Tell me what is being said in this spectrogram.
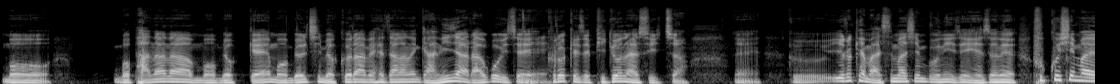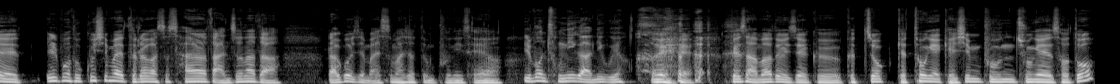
뭐뭐 바나나 뭐 몇 개, 뭐 멸치 몇 그램에 해당하는 게 아니냐라고 이제 예. 그렇게 이제 비교는 할 수 있죠. 예. 그 이렇게 말씀하신 분이 이제 예전에 후쿠시마에 일본 후쿠시마에 들어가서 살아도 안전하다 라고 이제 말씀하셨던 분이세요. 일본 총리가 아니고요. 예. 그래서 아마도 이제 그 그쪽 계통에 계신 분 중에서도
